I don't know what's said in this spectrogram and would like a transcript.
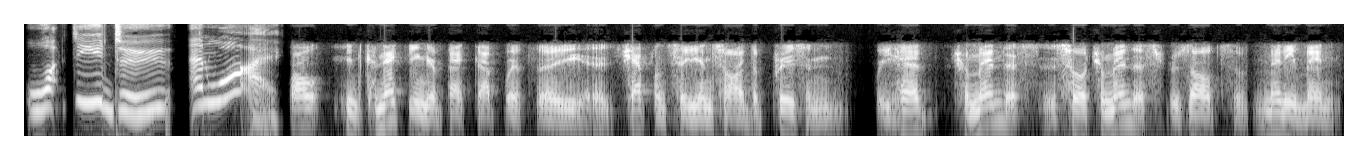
What do you do and why? Well, in connecting it back up with the uh, chaplaincy inside the prison, we had tremendous, saw tremendous results of many men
